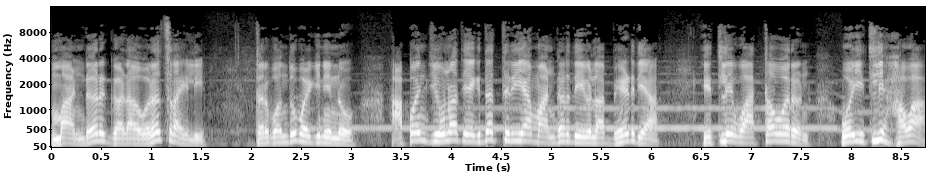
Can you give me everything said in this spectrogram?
मांडर गडावरच राहिली. तर बंधू भगिनींनो आपण जीवनात एकदा तरी या मांढर देवीला भेट द्या. इथले वातावरण व इथली हवा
